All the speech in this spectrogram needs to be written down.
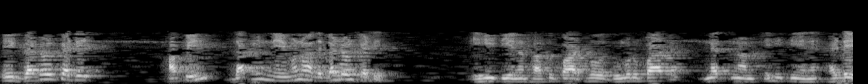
ඒ gadol කැටේ අපි දකින්නේ මොනවද? gadol කැටේ. එහි තියෙන සතු පාට හෝ දුමුරු පාට නැත්නම් එහි තියෙන හැඩය.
